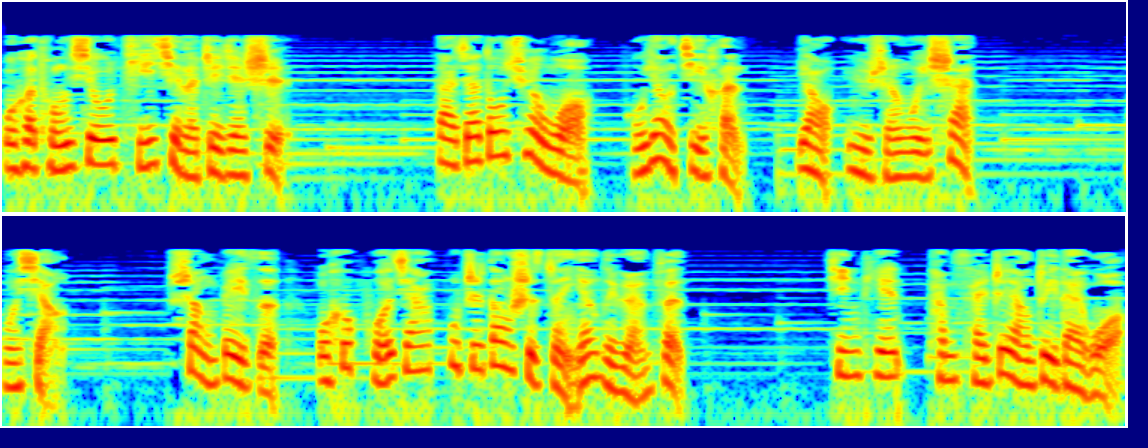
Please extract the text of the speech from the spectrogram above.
我和同修提起了这件事，大家都劝我不要记恨，要与人为善。我想，上辈子我和婆家不知道是怎样的缘分，今天他们才这样对待我。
